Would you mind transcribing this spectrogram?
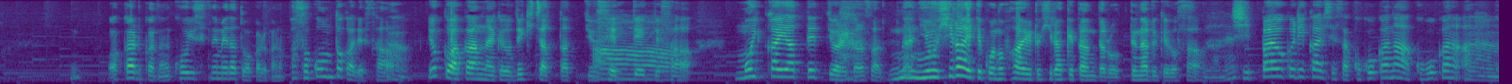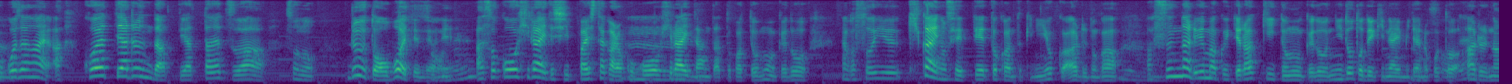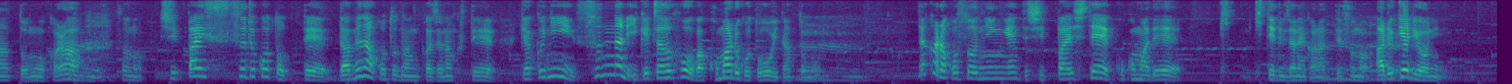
わかるかな？こういう説明だとわかるかな？パソコンとかでさ、よくわかんないけどできちゃったっていう設定ってさもう一回やってって言われたらさ 何を開いてこのファイル開けたんだろうってなるけどさね。失敗を繰り返してさここかな？ここかな？あ、うん。ここじゃない？あこうやってやるんだってやったやつはそのルートを覚えてんだよね。そうね。あそこを開いて失敗したからここを開いたんだとかって思うけど、なんかそういう機械の設定とかの時によくあるのが、うん。あすんなりうまくいってラッキーと思うけど二度とできないみたいなことはあるなと思うから、うん。その失敗することってダメなことなんかじゃなくて逆にすんなりいけちゃう方が困ること多いなと思う。ん。だからこそ人間って失敗してここまでき来てるんじゃないかなって、うん。その歩けるように、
